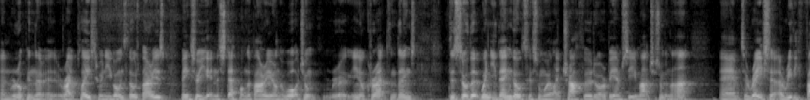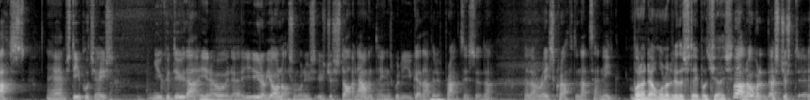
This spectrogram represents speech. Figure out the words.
and run up in the right place when you go into those barriers. Making sure you're getting the step on the barrier on the water jump, you know, correct and things, so that when you then go to somewhere like Trafford or a BMC match or something like that, um, to race a, a really fast um, steeplechase, you could do that. You know, and uh, you know you're not someone who's, who's just starting out and things, but you get that bit of practice at that at that racecraft and that technique. But I don't want to do the steeplechase. Well, no, but that's just uh,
